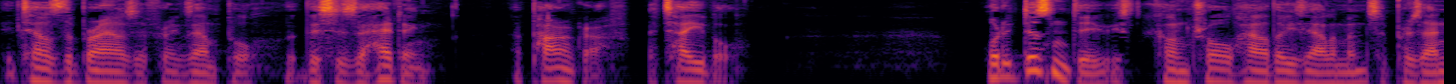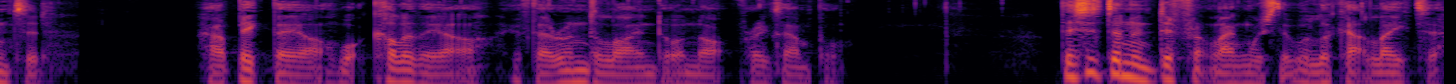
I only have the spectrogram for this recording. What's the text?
It tells the browser, for example, that this is a heading, a paragraph, a table. What it doesn't do is control how these elements are presented, how big they are, what colour they are, if they're underlined or not, for example. This is done in a different language that we'll look at later,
